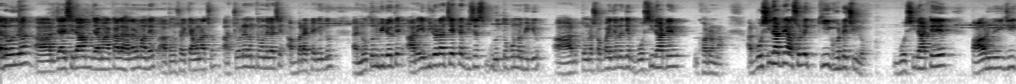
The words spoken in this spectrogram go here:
হ্যালো বন্ধুরা, আর জয় শ্রীরাম, জয় মা কাল হারার মাদেব আর তোমরা সবাই কেমন আছো? আর চলে এলাম তোমাদের কাছে আবার একটা কিন্তু নতুন ভিডিওতে। আর এই ভিডিওটা হচ্ছে একটা বিশেষ গুরুত্বপূর্ণ ভিডিও। আর তোমরা সবাই জানো যে বসিরহাটের ঘটনা। আর বসিরহাটে আসলে কি ঘটেছিল? বসিরহাটে পাওয়ার মিউজিক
